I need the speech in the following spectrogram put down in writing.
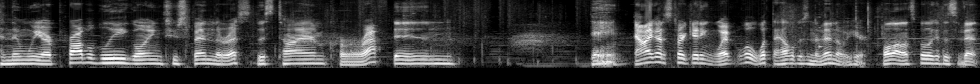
And then we are probably going to spend the rest of this time crafting. Dang, now I gotta start getting web- Whoa, what the hell? There's an event over here. Hold on, let's go look at this event.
